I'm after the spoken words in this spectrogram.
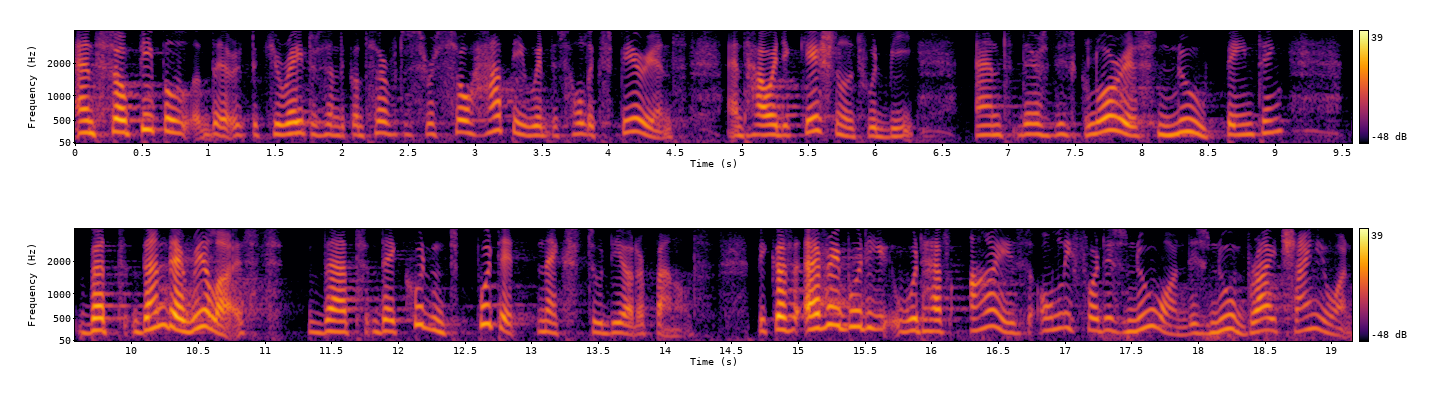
And so people, the, the, curators and the conservators were so happy with this whole experience and how educational it would be and there's this glorious new painting. But then they realized that they couldn't put it next to the other panels because everybody would have eyes only for this new one, this new bright, shiny one.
